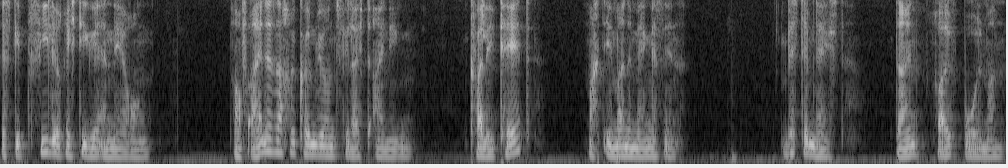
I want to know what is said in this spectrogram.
Es gibt viele richtige Ernährungen. Auf eine Sache können wir uns vielleicht einigen. Qualität macht immer eine Menge Sinn. Bis demnächst. Dein Ralf Bohlmann.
